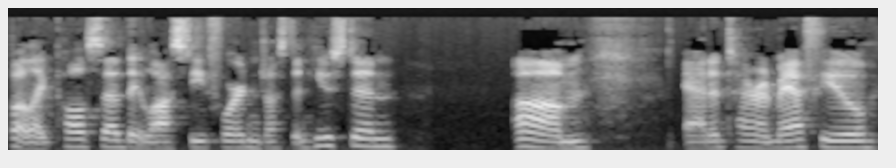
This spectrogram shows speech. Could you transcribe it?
but like Paul said, they lost Dee Ford and Justin Houston. Um, added Tyrann Mathieu.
